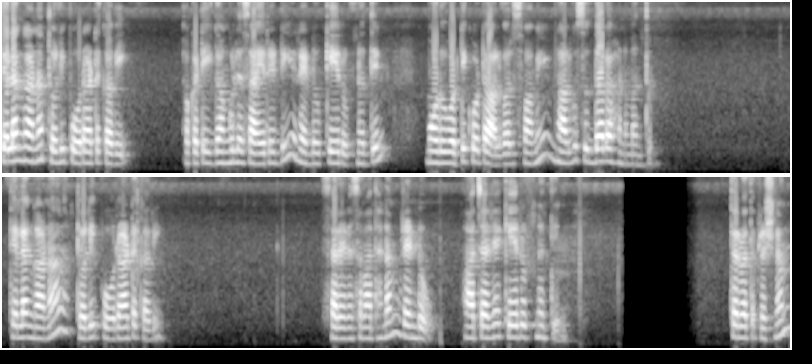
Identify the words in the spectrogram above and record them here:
తెలంగాణ తొలి పోరాట కవి. ఒకటి గంగుల సాయిరెడ్డి రెండు కె. రుక్నుద్దీన్ మూడు వట్టికోట ఆల్వార్ స్వామి నాలుగు సుద్దాల హనుమంతు. తెలంగాణ తొలి పోరాట కవి. సరైన సమాధానం రెండు. ఆచార్య కే. రుక్నుద్దీన్. తర్వాత ప్రశ్న.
